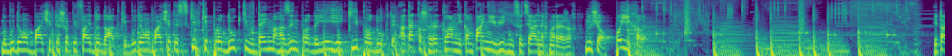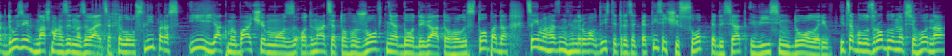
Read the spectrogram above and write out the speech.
Ми будемо бачити Shopify додатки. Будемо бачити, скільки продуктів в день магазин продає, які продукти, а також рекламні кампанії в їхніх соціальних мережах. Ну що, поїхали. І так, друзі, наш магазин називається Hello Sleepers. І як ми бачимо, з 11 жовтня до 9 листопада цей магазин генерував 235 тисяч 658 доларів. І це було зроблено всього на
